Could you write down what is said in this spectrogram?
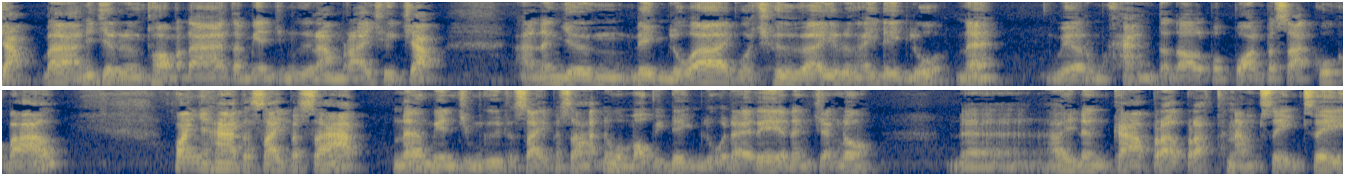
ចាប់បាទនេះជារឿងធម្មតាតែមានជំងឺរ៉ាំរ៉ៃឈឺចាប់អានឹងយើងដេកលក់ហើយព្រោះឈឺហើយរឿងអីដេកលក់ណាវារំខានទៅដល់ប្រព័ន្ធប្រសាទខួរក្បាលបញ្ហាសរសៃប្រសាទណាមានជំងឺសរសៃប្រសាទនោះមកពីដេកលក់ដែរទេអានឹងចឹងនោះណាហើយនឹងការប្រើប្រាស់ថ្នាំផ្សេងផ្សេង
